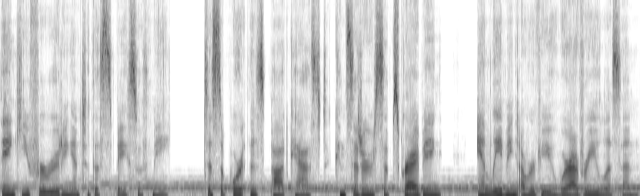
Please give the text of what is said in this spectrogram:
Thank you for rooting into this space with me. To support this podcast, consider subscribing and leaving a review wherever you listen.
